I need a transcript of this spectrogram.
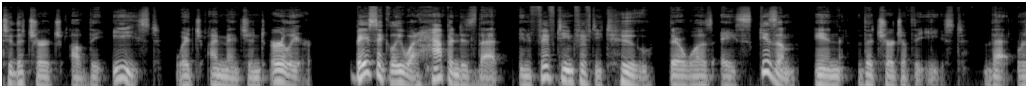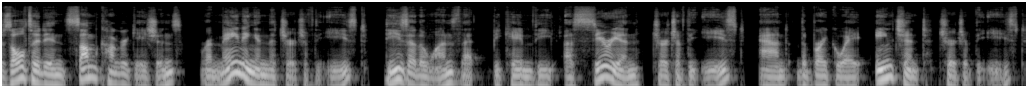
to the Church of the East, which I mentioned earlier. Basically, what happened is that in 1552, there was a schism in the Church of the East that resulted in some congregations remaining in the Church of the East. These are the ones that became the Assyrian Church of the East and the breakaway Ancient Church of the East.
